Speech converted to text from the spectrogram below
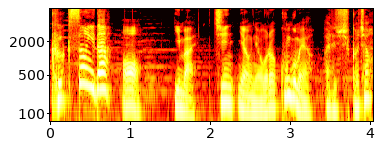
극성이다. 어 이 말 진영역으로 궁금해요. 알려주실 거죠?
